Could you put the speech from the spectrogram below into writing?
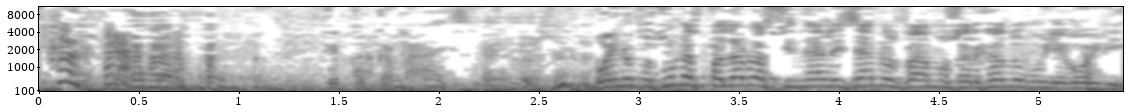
Qué poca más. Bueno, pues unas palabras finales. Ya nos vamos. Alejandro Bullegoiri.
